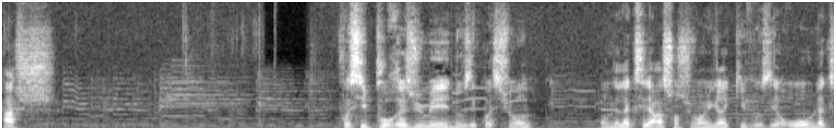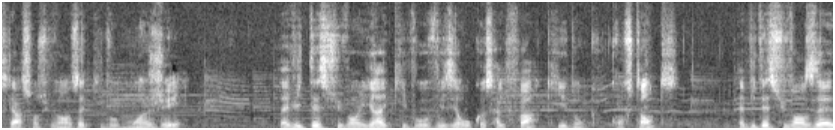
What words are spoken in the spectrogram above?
h. Voici pour résumer nos équations. On a l'accélération suivant y qui vaut 0, l'accélération suivant z qui vaut moins g, la vitesse suivant y qui vaut v0 cos alpha, qui est donc constante, la vitesse suivant z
